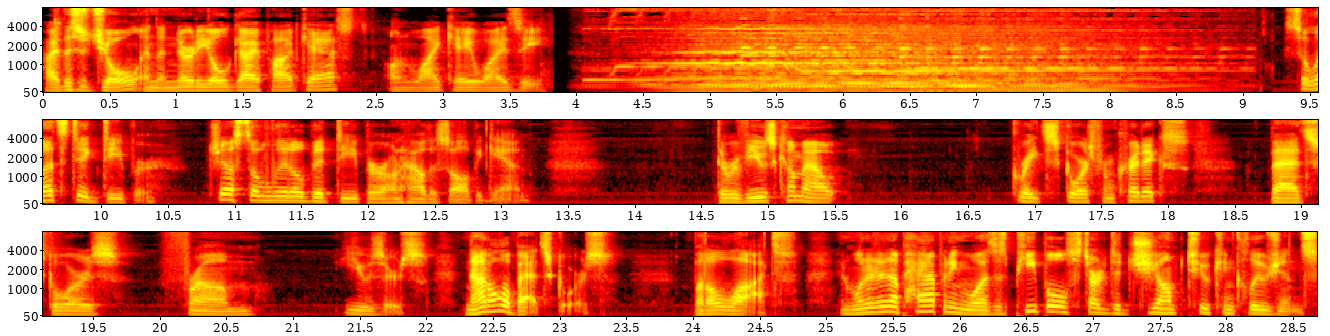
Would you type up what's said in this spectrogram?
Hi, this is Joel and the Nerdy Old Guy podcast on YKYZ. So let's dig deeper, just a little bit deeper on how this all began. The reviews come out, great scores from critics, bad scores from users. Not all bad scores, but a lot. And what ended up happening was is people started to jump to conclusions.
